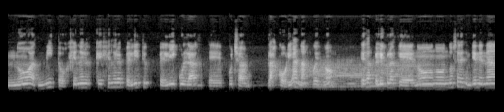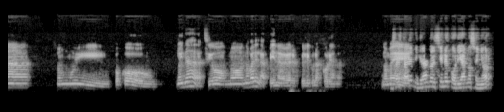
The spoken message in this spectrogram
No admito género, qué género de películas, eh, pucha, las coreanas, pues, ¿no? Esas películas que no, no, no se les entiende nada, son muy poco, no hay nada de acción, no, no vale la pena ver películas coreanas. No ¿Usted está me, denigrando el cine coreano, señor?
